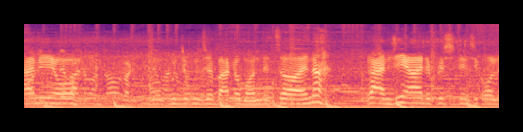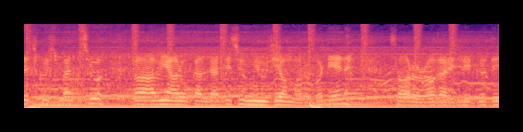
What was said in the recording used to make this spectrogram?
हामी कुन चाहिँ कुन चाहिँ बाटो भन्दैछ होइन। र हामी चाहिँ यहाँ अहिले प्रेसिडेन्सी कलेजको उसमा छु। अब यहाँ उकालो जाँदैछु म्युजियमहरूपट्टि होइन। सरहरू अगाडि लिड गर्दै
